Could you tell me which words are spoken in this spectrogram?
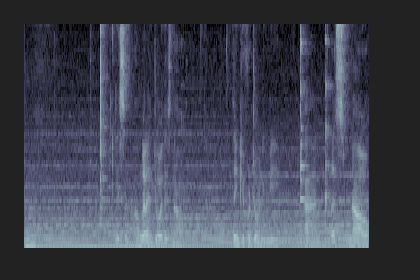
Mm. listen I'm gonna enjoy this now thank you for joining me. And let's now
